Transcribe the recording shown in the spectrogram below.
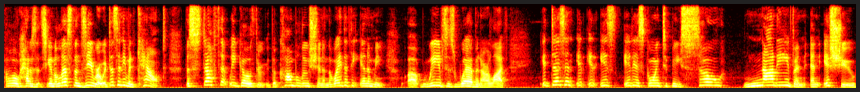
oh, how does it, you know, less than zero. It doesn't even count. The stuff that we go through, the convolution and the way that the enemy uh, weaves his web in our life, it doesn't, it, it is, it is going to be so not even an issue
